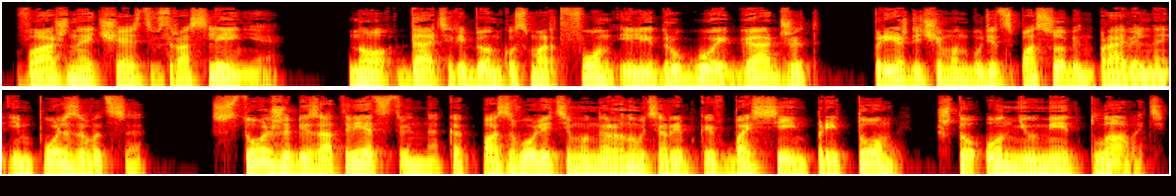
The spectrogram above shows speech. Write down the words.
– важная часть взросления. Но дать ребенку смартфон или другой гаджет, прежде чем он будет способен правильно им пользоваться, Столь же безответственно, как позволить ему нырнуть рыбкой в бассейн при том, что он не умеет плавать.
